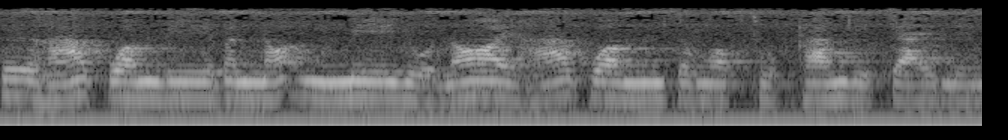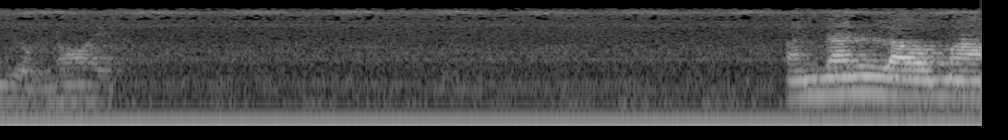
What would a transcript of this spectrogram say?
คือหาความดีมันมีอยู่น้อย หาความสงบสุขทางจิตใจมีอยู่น้อย อันนั้นเรามา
